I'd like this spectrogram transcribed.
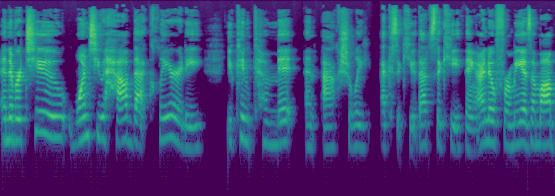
And number two, once you have that clarity, you can commit and actually execute. That's the key thing. I know for me as a mom,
